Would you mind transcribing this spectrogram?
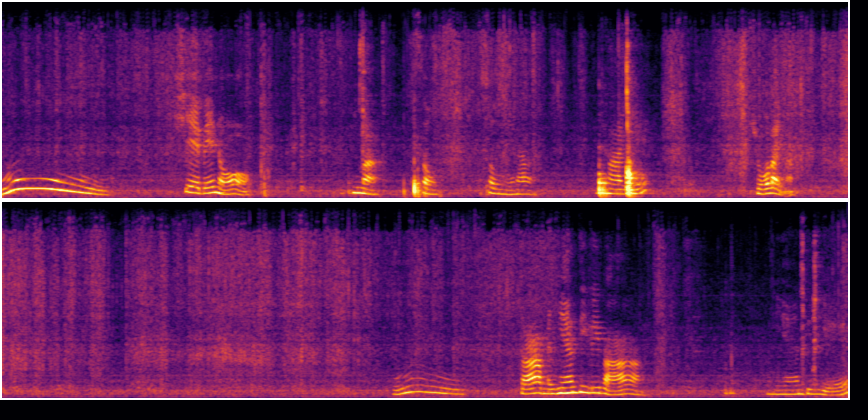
ဝူးရှယ်ပဲနော်ဒီမှာစုံစုံနေထားတာဒီဟာရေရောလိုက်မှာဝူးဒါမယန်းသီးလေးပါ မယန်းသီးရယ်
